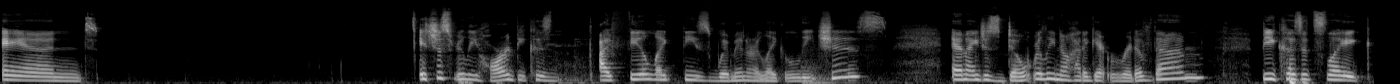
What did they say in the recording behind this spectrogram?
And it's just really hard because I feel like these women are like leeches and I just don't really know how to get rid of them because it's like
